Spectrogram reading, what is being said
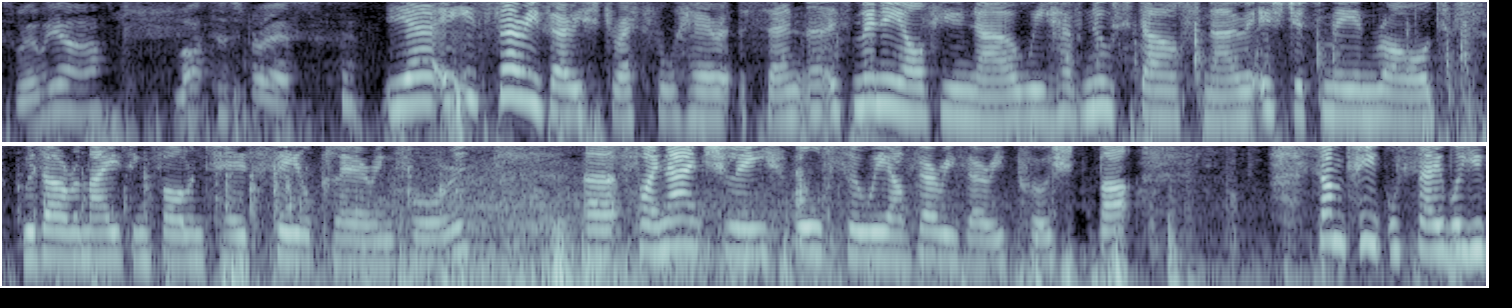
that's where we are. Lots of stress. Yeah, it is very, very stressful here at the centre. As many of you know, we have no staff now. It is just me and Rod with our amazing volunteers field clearing for us. Uh, financially, also, we are very, very pushed, but some people say, well, you,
